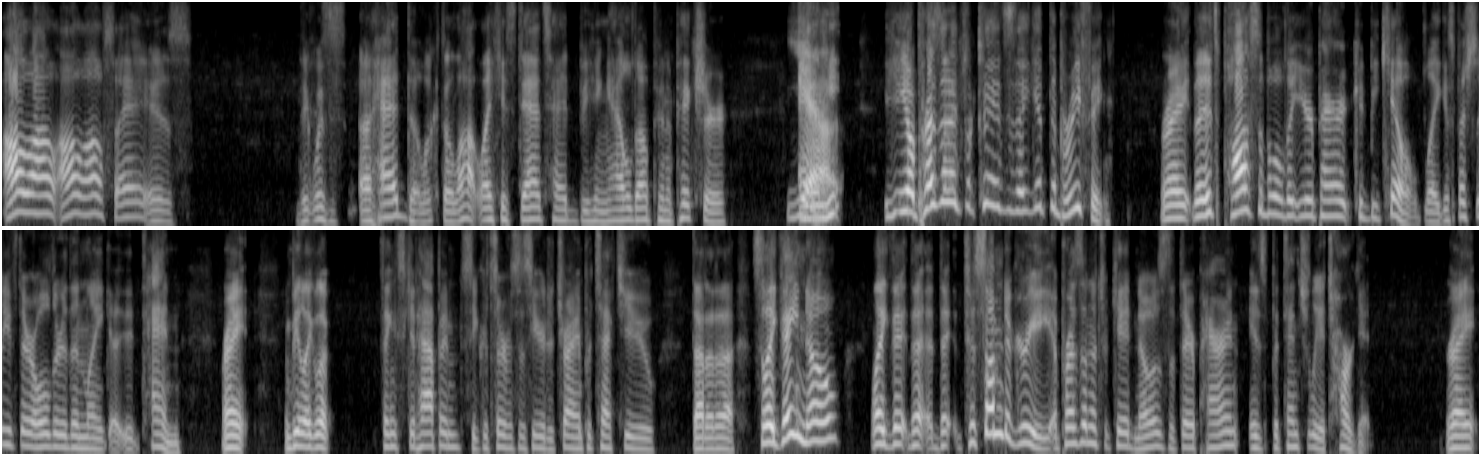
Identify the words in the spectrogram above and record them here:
All I'll all I'll say is it was a head that looked a lot like his dad's head being held up in a picture. Yeah, And he, you know, presidential kids, they get the briefing, right? That it's possible that your parent could be killed, like, especially if they're older than like uh, 10, right? And be like, look, things could happen. Secret Service is here to try and protect you. Da da da. So, like, they know, like, the, the, the, to some degree, a presidential kid knows that their parent is potentially a target, right?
